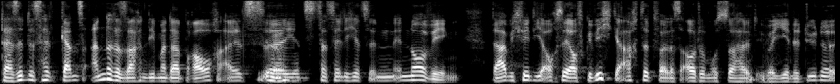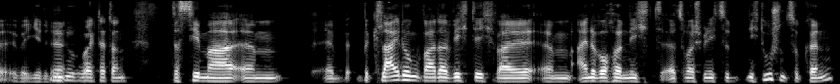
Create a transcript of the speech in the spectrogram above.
da sind es halt ganz andere Sachen, die man da braucht, als äh, jetzt tatsächlich jetzt in, in Norwegen. Da habe ich wirklich auch sehr auf Gewicht geachtet, weil das Auto musste halt über jede Düne, über jede Düne ja. rüberklettern. Das Thema ähm, äh, Bekleidung war da wichtig, weil ähm, eine Woche nicht, äh, zum Beispiel nicht, zu, nicht duschen zu können.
